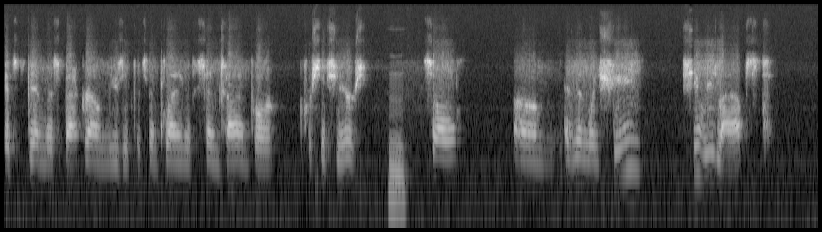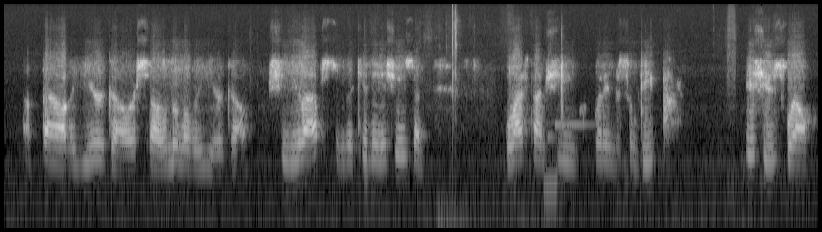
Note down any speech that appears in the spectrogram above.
It's been this background music that's been playing at the same time for for six years. Hmm. So, um, and then when she she relapsed about a year ago or so, a little over a year ago, she relapsed with her kidney issues, and last time she went into some deep issues, well,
